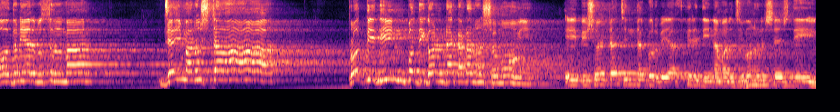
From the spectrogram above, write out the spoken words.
ও দুনিয়ার মুসলমান, যেই মানুষটা প্রতিদিন প্রতি ঘণ্টা কাটানোর সময় এই বিষয়টা চিন্তা করবে, আজকের দিন আমার জীবনের শেষ দিন,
